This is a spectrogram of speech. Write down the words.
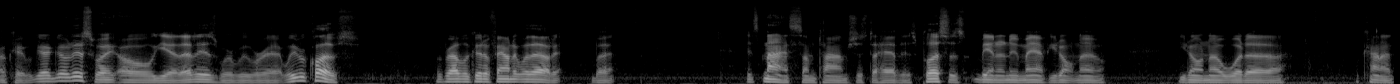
Okay, we gotta go this way. Oh, yeah, that is where we were at. We were close. We probably could have found it without it, but it's nice sometimes just to have this. Plus, it's being a new map, you don't know. You don't know what, uh, what kind of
